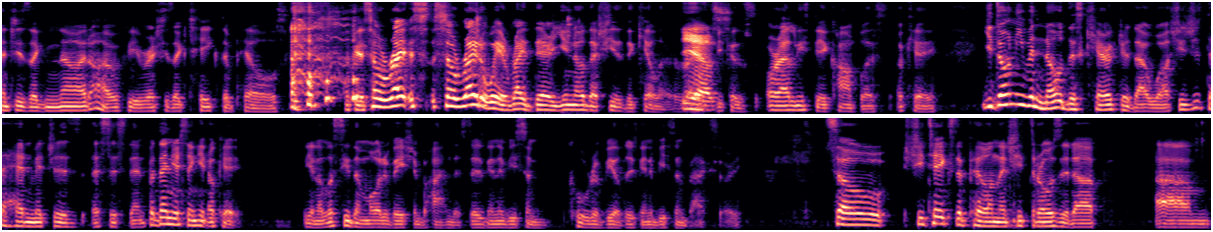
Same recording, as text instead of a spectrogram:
And she's like, "No, I don't have a fever." And she's like, "Take the pills." okay, so right, so right away, right there, you know that she's the killer, right? Yes. Because, or at least the accomplice. Okay, you don't even know this character that well. She's just the head Mitch's assistant. But then you're thinking, okay, you know, let's see the motivation behind this. There's gonna be some cool reveal. There's gonna be some backstory. So she takes the pill and then she throws it up, um,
